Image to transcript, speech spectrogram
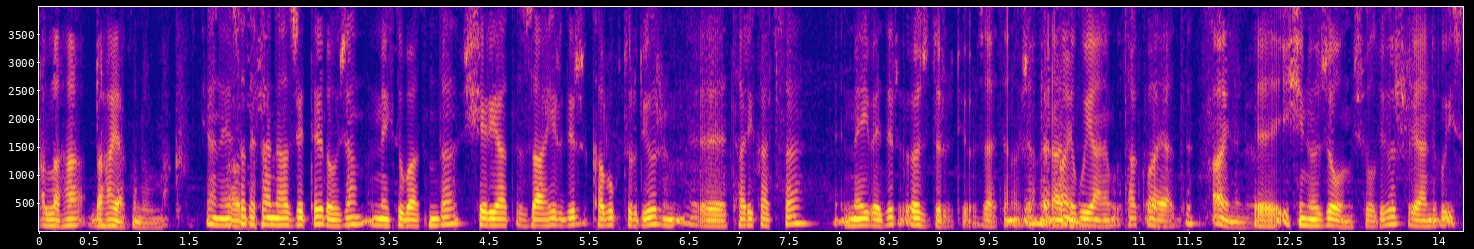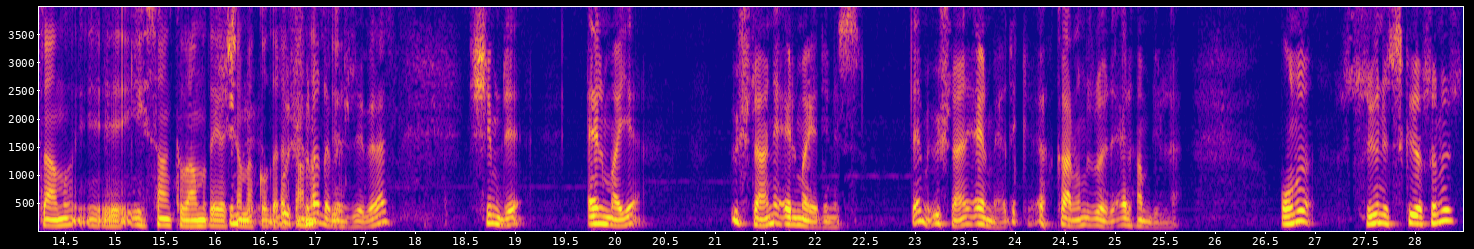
Allah'a daha yakın olmak. Yani Esat Arzusu. Efendi Hazretleri de hocam mektubatında şeriat zahirdir, kabuktur diyor. E, tarikatsa meyvedir, özdür diyor zaten hocam. Evet, Herhalde aynen. bu yani bu takva hayatı Aynen öyle. e, işin özü olmuş oluyor. Yani bu İslam'ı e, ihsan kıvamında yaşamak Şimdi olarak Bu şuna da anlatılıyor. benziyor biraz. Şimdi elmayı üç tane elma yediniz. Değil mi? Üç tane elma yedik. Eh, karnımız doydu elhamdülillah. Onu suyunu sıkıyorsunuz.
